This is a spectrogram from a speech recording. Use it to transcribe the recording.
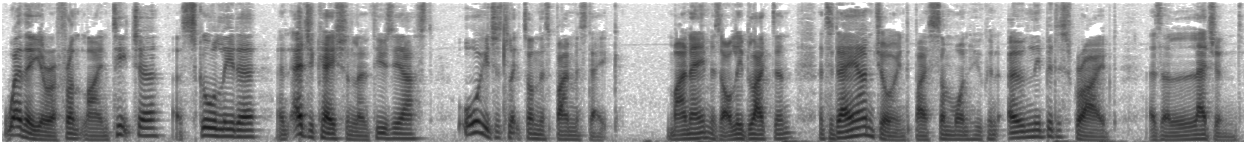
whether you're a frontline teacher, a school leader, an educational enthusiast, or you just clicked on this by mistake. My name is Ollie Blagden, and today I'm joined by someone who can only be described as a legend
